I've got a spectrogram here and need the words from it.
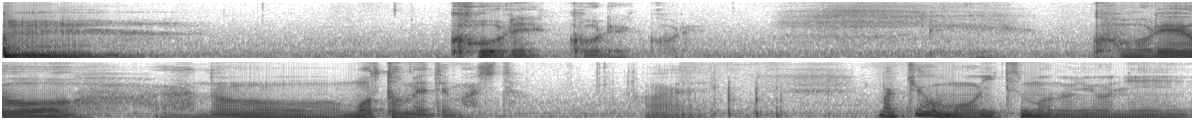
うんこれこれこれ。これをあの求めてました。はい。まあ今日もいつものように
